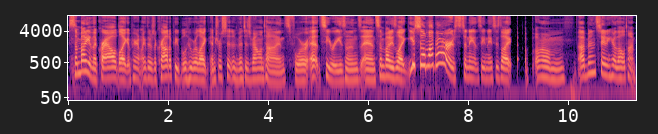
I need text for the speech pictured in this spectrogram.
somebody in the crowd like apparently there's a crowd of people who were like interested in vintage Valentines for Etsy reasons and somebody's like you stole my purse to Nancy. Nancy's like um I've been standing here the whole time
